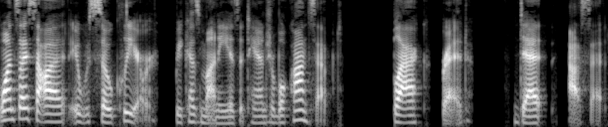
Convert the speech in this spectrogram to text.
Once I saw it, it was so clear because money is a tangible concept black, red, debt, asset.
